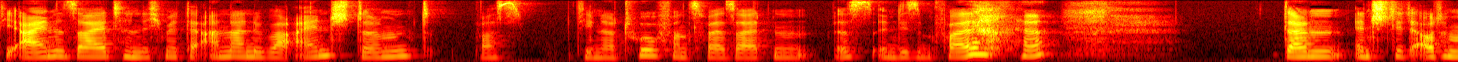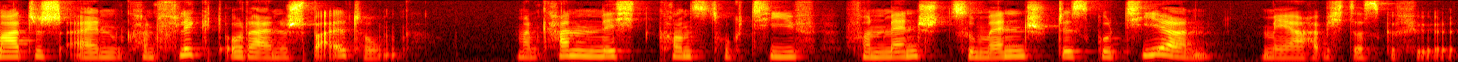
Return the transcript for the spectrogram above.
die eine Seite nicht mit der anderen übereinstimmt, was die Natur von zwei Seiten ist in diesem Fall, dann entsteht automatisch ein Konflikt oder eine Spaltung. Man kann nicht konstruktiv von Mensch zu Mensch diskutieren mehr, habe ich das Gefühl.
